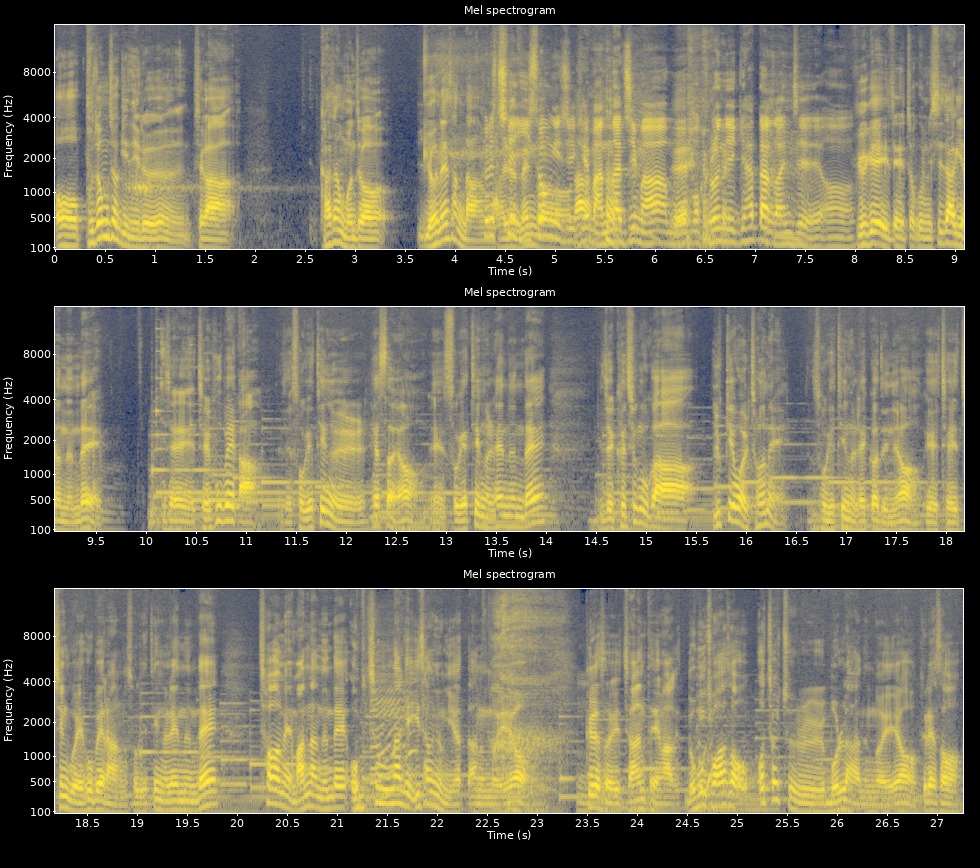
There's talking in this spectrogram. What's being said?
어, 부정적인 일은 제가 가장 먼저 연애 상담 그렇지 관련된 이성이지 거가 걔 만나지 마 뭐 네. 뭐 그런 얘기 하다가 이제 어. 그게 이제 조금 시작이었는데 이제 제 후배가 이제 소개팅을 했어요. 예, 소개팅을 했는데 이제 그 친구가 6개월 전에 소개팅을 했거든요. 그게 제 친구의 후배랑 소개팅을 했는데 처음에 만났는데 엄청나게 이상형이었다는 거예요. 그래서 저한테 막 너무 좋아서 어쩔 줄 몰라 하는 거예요. 그래서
